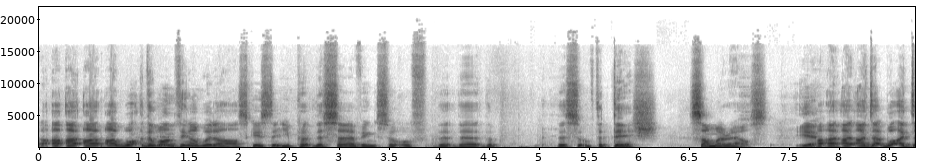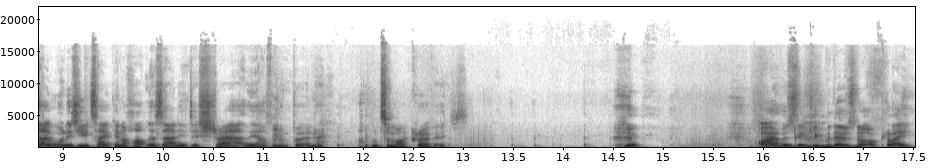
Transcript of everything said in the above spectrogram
I, I, I, I, what, the one thing I would ask is that you put the serving sort of the the the, the sort of the dish somewhere else. Yeah. I, I, I don't, what I don't want is you taking a hot lasagna dish straight out of the oven and putting it onto my crevice. I was thinking there was not a plate.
